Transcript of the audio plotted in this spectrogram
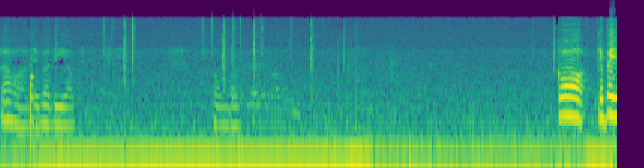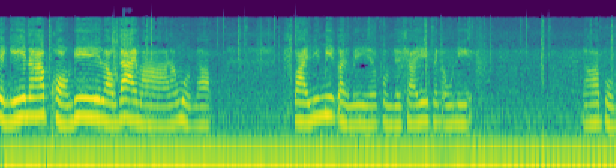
แล้วขอเทปดีครับตรงเดิมก็จะเป็นอย่างนี้นะครับ ของที่เราได้มาทั้งหมดนะครับไฟนี่มีกันไม่มีนะผมจะใช้เป็นอาวุนี้นะครับผม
